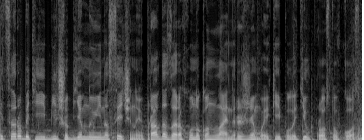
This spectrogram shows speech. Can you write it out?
і це робить її більш об'ємною і насиченою, правда, за рахунок онлайн режиму, який полетів просто в космос.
